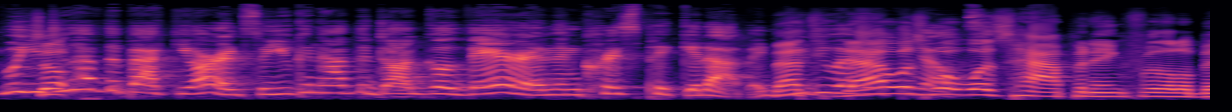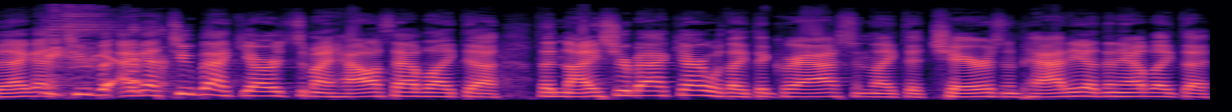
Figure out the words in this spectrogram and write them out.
Well, you So- do have the backyard, so you can have the dog go there, and then Kris pick it up, and That's, you do everything that everything was what was happening for a little bit. I got two. ba- I got two backyards to my house. I have like the the nicer backyard with like the grass and like the chairs and patio. Then I have like the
